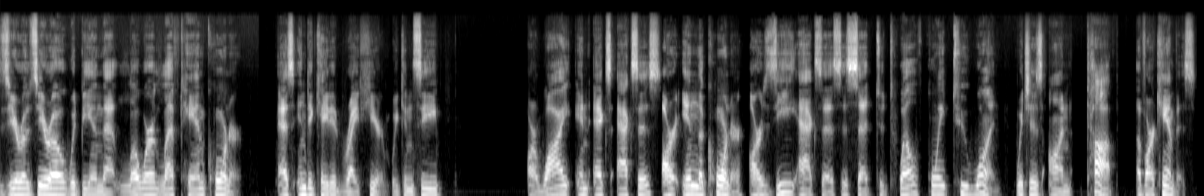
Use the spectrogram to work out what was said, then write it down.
zero, zero would be in that lower left-hand corner as indicated right here. We can see our Y and X axis are in the corner. Our Z axis is set to 12.21, which is on top of our canvas.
